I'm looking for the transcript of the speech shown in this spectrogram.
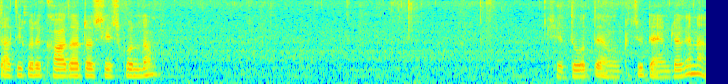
তাতে করে খাওয়া দাওয়াটা শেষ করলাম। সেদ্ধ করতে এমন কিছু টাইম লাগে না।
